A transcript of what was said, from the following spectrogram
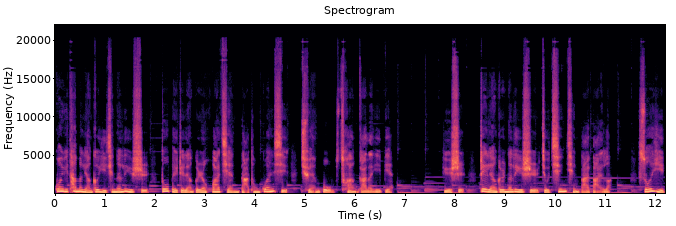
关于他们两个以前的历史都被这两个人花钱打通关系，全部篡改了一遍。于是，这两个人的历史就清清白白了。所以，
